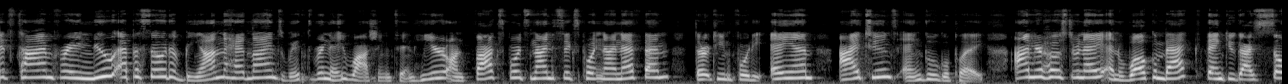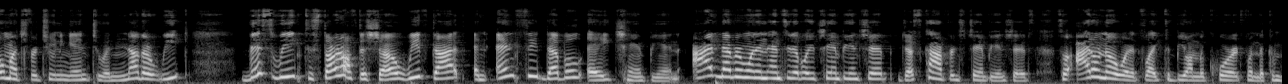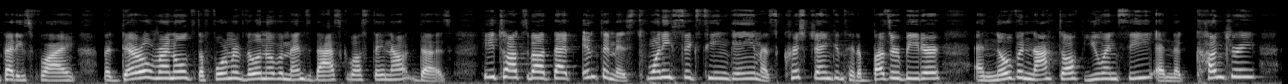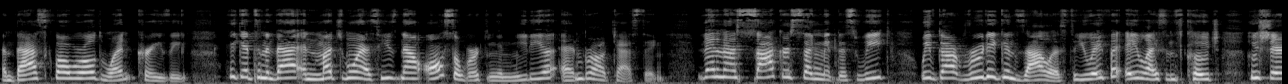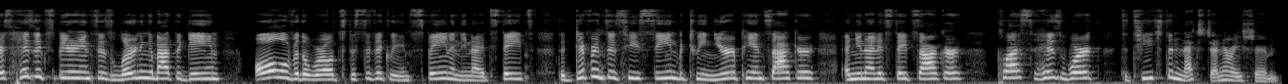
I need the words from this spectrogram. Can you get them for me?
It's time for a new episode of Beyond the Headlines with Renee Washington here on Fox Sports 96.9 FM, 1340 AM, iTunes, and Google Play. I'm your host, Renee, and welcome back. Thank you guys so much for tuning in to another week. This week, to start off the show, we've got an NCAA champion. I've never won an NCAA championship, just conference championships, so I don't know what it's like to be on the court when the confetti's flying, but Darryl Reynolds, the former Villanova men's basketball standout, does. He talks about that infamous 2016 game as Kris Jenkins hit a buzzer beater and Nova knocked off UNC and the country and basketball world went crazy. He gets into that and much more as he's now also working in media and broadcasting. Then in our soccer segment this week, we've got Rudy Gonzalez, the UEFA A license coach, who shares his experiences learning about the game all over the world, specifically in Spain and the United States, the differences he's seen between European soccer and United States soccer, plus his work to teach the next generation.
